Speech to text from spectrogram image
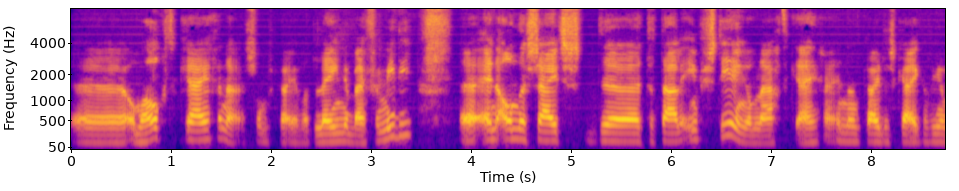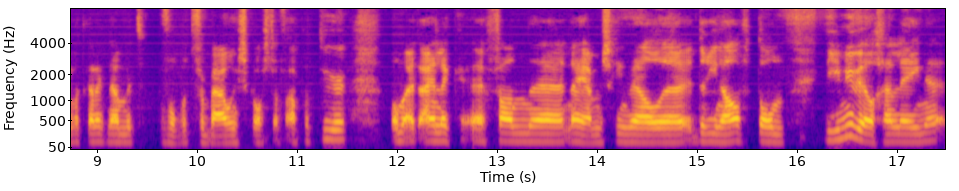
uh, omhoog te krijgen. Nou, soms kan je wat lenen bij familie. Uh, en anderzijds de totale investering omlaag te krijgen. En dan kan je dus kijken van ja, wat kan ik nou met bijvoorbeeld verbouwingskosten of apparatuur. Om uiteindelijk uh, van, nou ja, misschien wel 3,5 ton die je nu wil gaan lenen.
